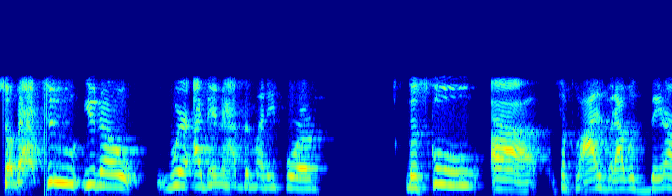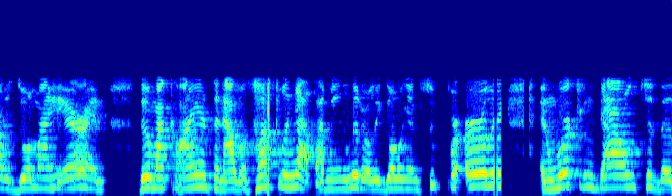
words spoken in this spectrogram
So back to, you know, where I didn't have the money for the school uh, supplies, but I was there. I was doing my hair and doing my clients, and I was hustling up. I mean, literally going in super early and working down to the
